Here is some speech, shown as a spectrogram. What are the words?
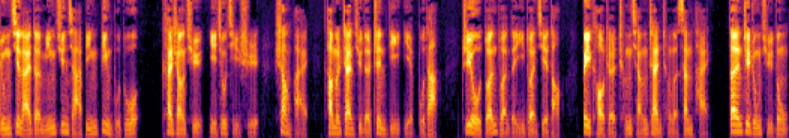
涌进来的明军甲兵并不多，看上去也就几十上百。他们占据的阵地也不大，只有短短的一段街道，背靠着城墙站成了三排。但这种举动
